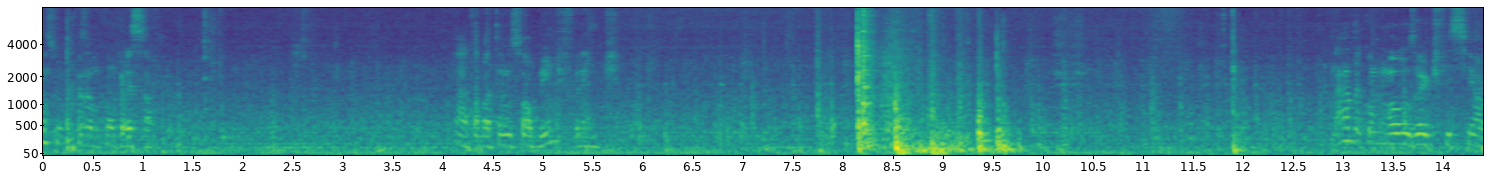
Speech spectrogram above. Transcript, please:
Estamos fazendo compressão. Ah, tá batendo o sol bem de frente. Nada como uma luz artificial.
